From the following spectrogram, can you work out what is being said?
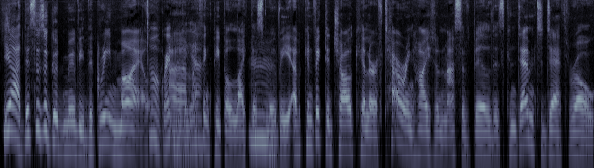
Yeah, this is a good movie, The Green Mile. Oh, great movie, Um, yeah. I think people like this Mm. movie. A convicted child killer of towering height and massive build is condemned to death row,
